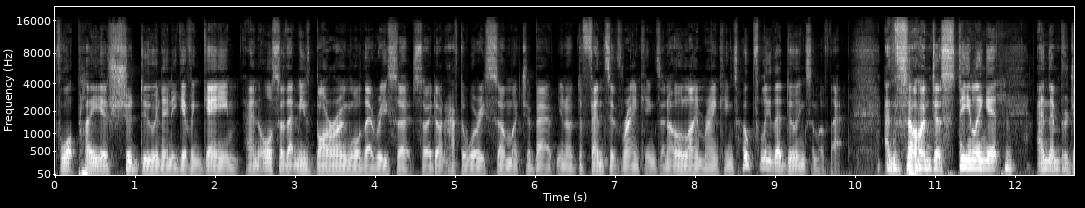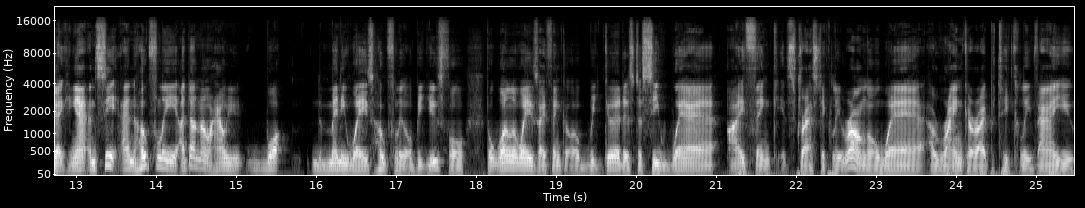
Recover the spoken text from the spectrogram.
for what players should do in any given game. And also that means borrowing all their research so I don't have to worry so much about, you know, defensive rankings and O-line rankings. Hopefully they're doing some of that. And so I'm just stealing it and then projecting out and see and hopefully I don't know how you what the many ways hopefully it will be useful but one of the ways i think it will be good is to see where i think it's drastically wrong or where a ranker i particularly value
